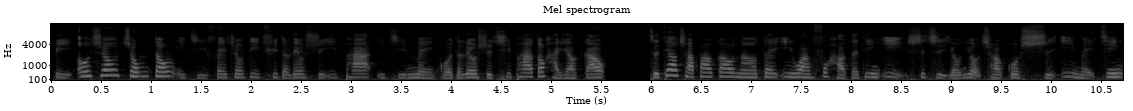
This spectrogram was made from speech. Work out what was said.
比欧洲、中东以及非洲地区的六十一趴，以及美国的六十七趴都还要高。此调查报告呢，对亿万富豪的定义是指拥有超过十亿美金，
